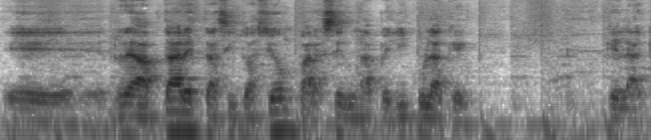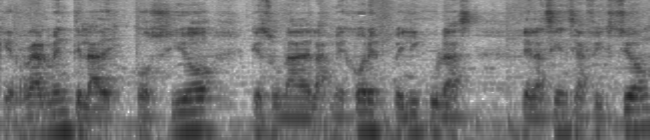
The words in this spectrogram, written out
eh, readaptar esta situación para hacer una película que, que, la, que realmente la descosió, que es una de las mejores películas de la ciencia ficción.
